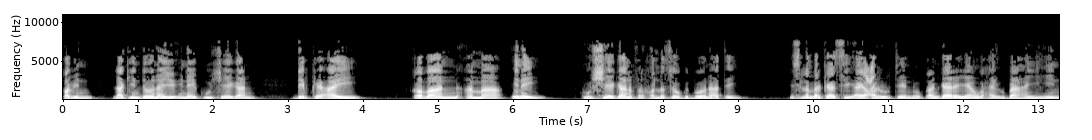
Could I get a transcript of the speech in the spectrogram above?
qabin laakiin doonayo inay ku sheegaan dhibka ay qabaan ama inay ku sheegaan farxad la soo gudboonaatay. Isla markaasi ay carruurteennu qaangaarayaan waxay u baahan yihiin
